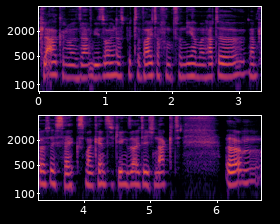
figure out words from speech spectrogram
klar kann man sagen, wie soll das bitte weiter funktionieren? Man hatte dann plötzlich Sex, man kennt sich gegenseitig nackt. Ähm,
